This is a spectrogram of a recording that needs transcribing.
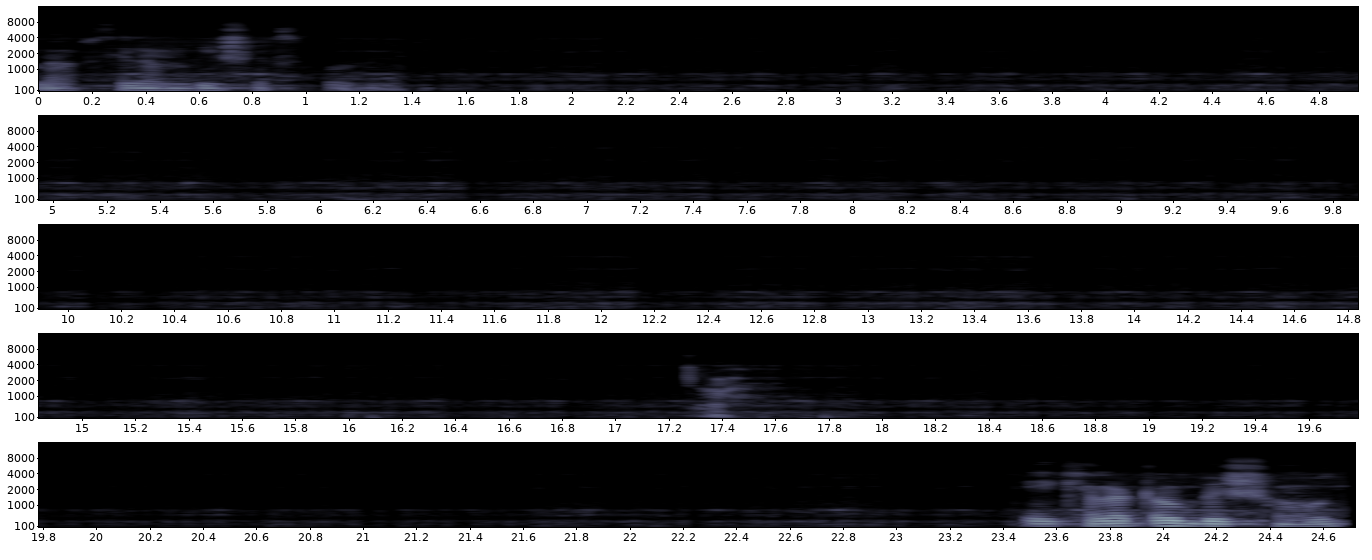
ভাবছিলাম বিশ এক্স এই খেলাটাও বেশ সহজ।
